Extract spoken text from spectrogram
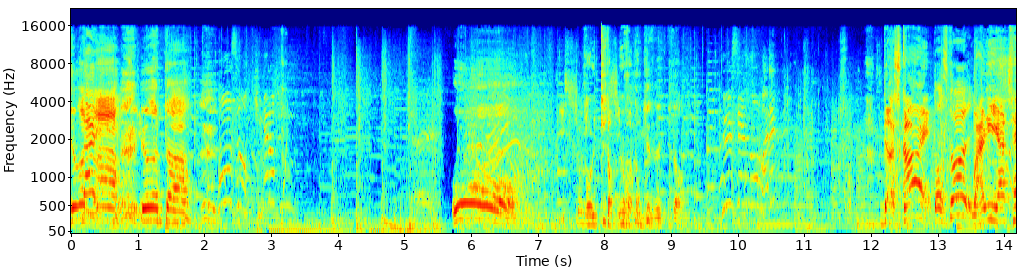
よかったよかった。おおあ言ってた。よかった。いけたいけた風船を割れ出すかい助かい割りやせ。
